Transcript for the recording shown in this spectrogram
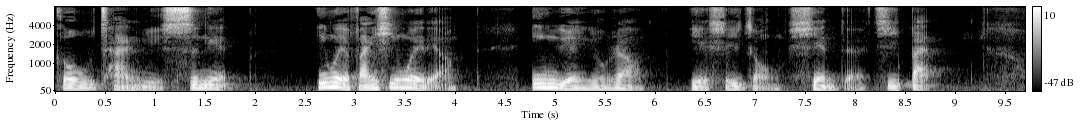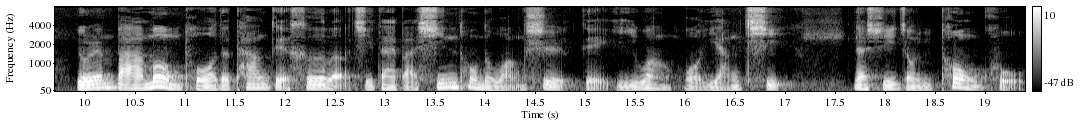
勾缠与思念。因为烦心未了，因缘游绕，也是一种线的羁绊。有人把孟婆的汤给喝了，期待把心痛的往事给遗忘或扬弃，那是一种与痛苦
